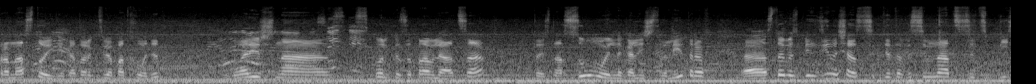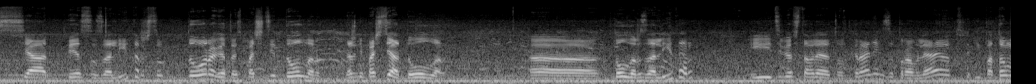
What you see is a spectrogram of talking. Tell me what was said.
прям на стойке, который к тебе подходит. Говоришь, на сколько заправляться, то есть на сумму или на количество литров. Э, стоимость бензина сейчас где-то 18,50 песо за литр, что дорого, то есть почти доллар, даже не почти, а доллар. Э, доллар за литр и тебе вставляют вот краник, заправляют, и потом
